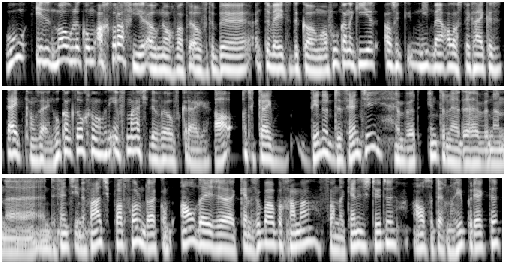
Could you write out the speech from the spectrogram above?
Hoe is het mogelijk om achteraf hier ook nog wat over te, te weten te komen? Of hoe kan ik hier, als ik niet bij alles tegelijkertijd kan zijn, hoe kan ik toch nog de informatie erover krijgen? Nou, als ik kijk binnen Defensie, hebben we het internet, hebben we een, uh, Defensie innovatieplatform. Daar komt al deze kennisopbouwprogramma van de kennisinstituten, als de technologieprojecten,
